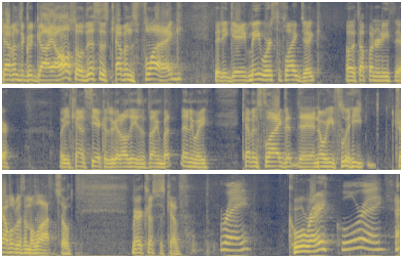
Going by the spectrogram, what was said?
Kevin's a good guy. Also, this is Kevin's flag that he gave me. Where's the flag, Jake? Oh, it's up underneath there. Well, you can't see it because we got all these and things. But anyway, Kevin's flag that uh, I know he flew, he traveled with him a lot. So, Merry Christmas, Kev. Ray. Cool, Ray. Cool Ray.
